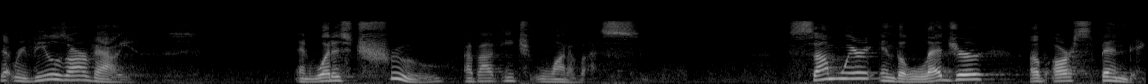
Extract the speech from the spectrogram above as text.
that reveals our values and what is true about each one of us. Somewhere in the ledger of our spending,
